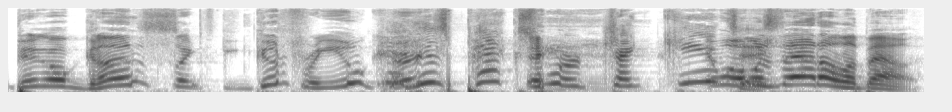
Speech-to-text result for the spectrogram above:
big old guns. Like good for you, Kirk. His pecs were gigantic. what was that all about?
